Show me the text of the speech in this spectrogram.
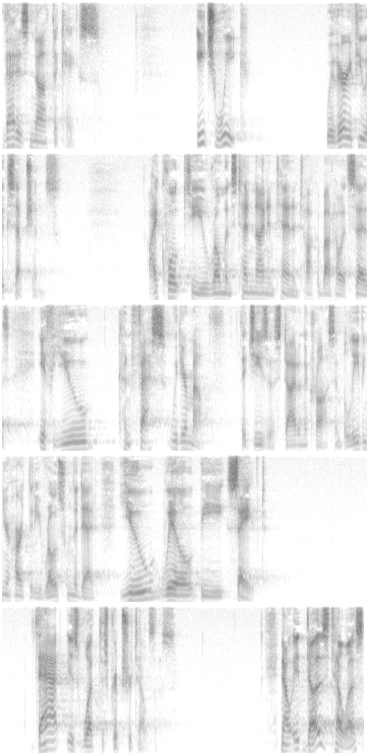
That is not the case. Each week, with very few exceptions, I quote to you Romans 10 9 and 10 and talk about how it says, if you confess with your mouth that Jesus died on the cross and believe in your heart that he rose from the dead, you will be saved. That is what the scripture tells us. Now, it does tell us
